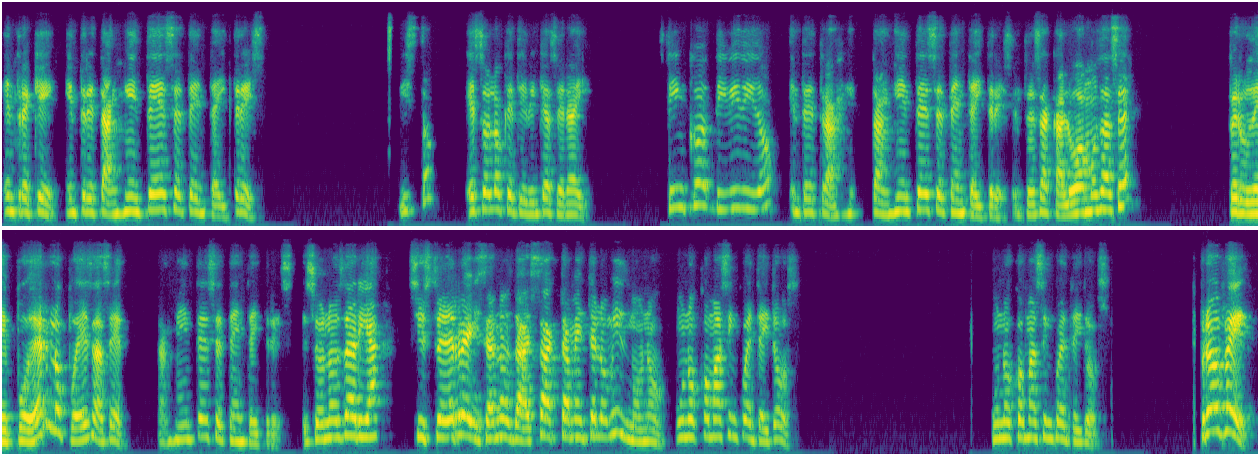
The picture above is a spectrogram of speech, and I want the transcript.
entre qué? Entre tangente de 73. ¿Listo? Eso es lo que tienen que hacer ahí. 5 dividido entre tangente de 73. Entonces acá lo vamos a hacer, pero de poder lo puedes hacer. Tangente de 73. Eso nos daría, si ustedes revisan, nos da exactamente lo mismo, ¿no? 1,52. 1,52. Profe,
